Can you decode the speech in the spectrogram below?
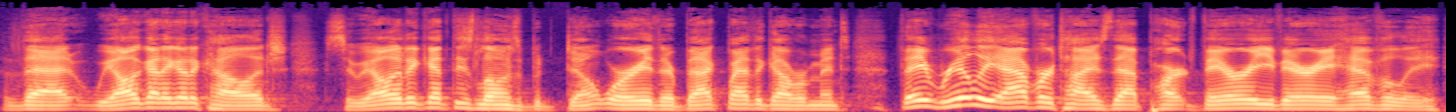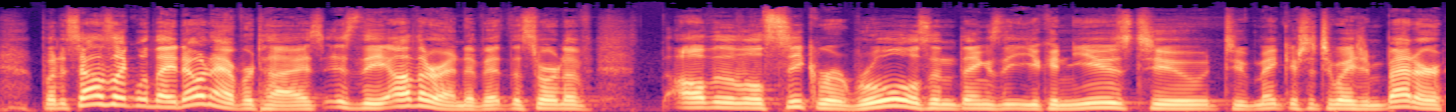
that we all got to go to college, so we all got to get these loans. But don't worry, they're backed by the government. They really advertise that part very, very heavily. But it sounds like what they don't advertise is the other end of it, the sort of all the little secret rules and things that you can use to to make your situation better.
